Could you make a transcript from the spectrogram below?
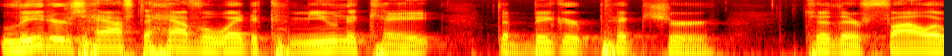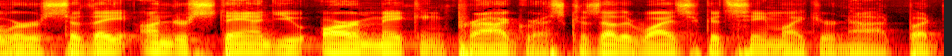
leaders have to have a way to communicate the bigger picture to their followers so they understand you are making progress because otherwise it could seem like you're not. But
